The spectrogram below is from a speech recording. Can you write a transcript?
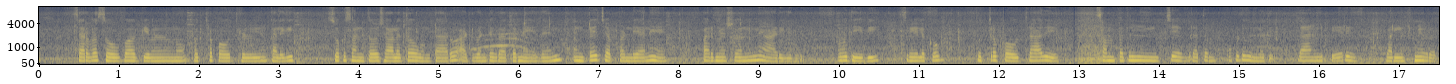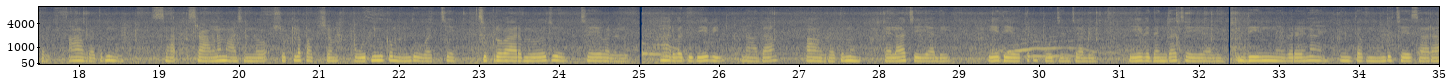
సర్వ సౌభాగ్యములను పుత్ర పౌత్రులను కలిగి సుఖ సంతోషాలతో ఉంటారో అటువంటి వ్రతం ఏదైనా ఉంటే చెప్పండి అని పరమేశ్వరుని అడిగింది ఓ దేవి స్త్రీలకు పుత్ర పౌత్రాది సంపదలను ఇచ్చే వ్రతం ఒకటి ఉన్నది. దాని పేరు వరలక్ష్మి వ్రతం. ఆ వ్రతమును శ్రావణ మాసంలో శుక్లపక్షం పూర్ణిమకు ముందు వచ్చే శుక్రవారం రోజు చేయవలను. పార్వతీదేవి నాదా ఆ వ్రతము ఎలా చేయాలి? ఏ దేవతను పూజించాలి? ఏ విధంగా చేయాలి? దీన్ని ఎవరైనా ఇంతకుముందు చేశారా?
